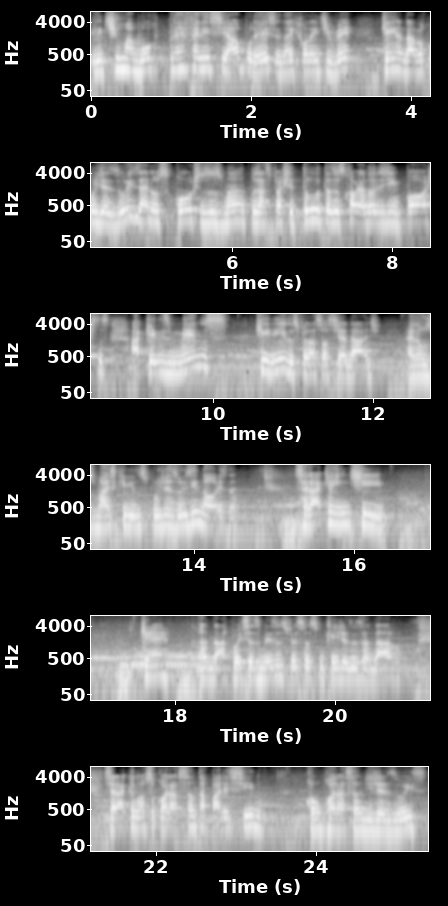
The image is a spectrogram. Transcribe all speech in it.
ele tinha um amor preferencial por esses, né? Que quando a gente vê quem andava com Jesus eram os coxos, os mancos, as prostitutas, os cobradores de impostos, aqueles menos queridos pela sociedade, eram os mais queridos por Jesus e nós, né? Será que a gente quer andar com essas mesmas pessoas com quem Jesus andava? Será que o nosso coração está parecido com o coração de Jesus?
